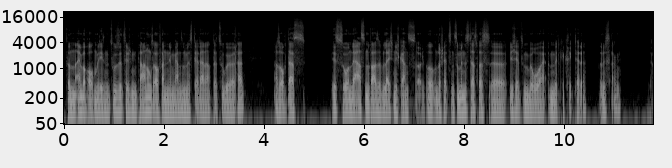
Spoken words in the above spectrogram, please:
sondern einfach auch mit diesem zusätzlichen Planungsaufwand, dem ganzen Mist, der da noch dazugehört hat. Also auch das ist so in der ersten Phase vielleicht nicht ganz äh, unterschätzen. Zumindest das, was äh, ich jetzt im Büro mitgekriegt hätte, würde ich sagen. Ja.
